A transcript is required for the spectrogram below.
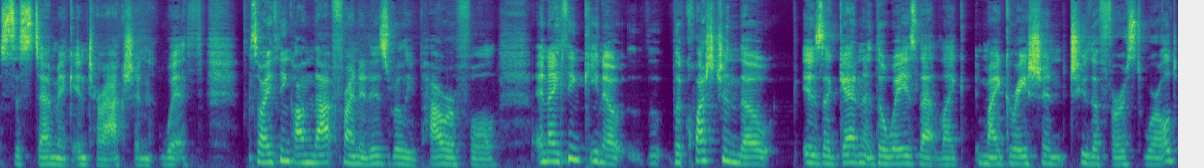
systemic interaction with. So I think on that front, it is really powerful. And I think, you know, the question though is again the ways that like migration to the first world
